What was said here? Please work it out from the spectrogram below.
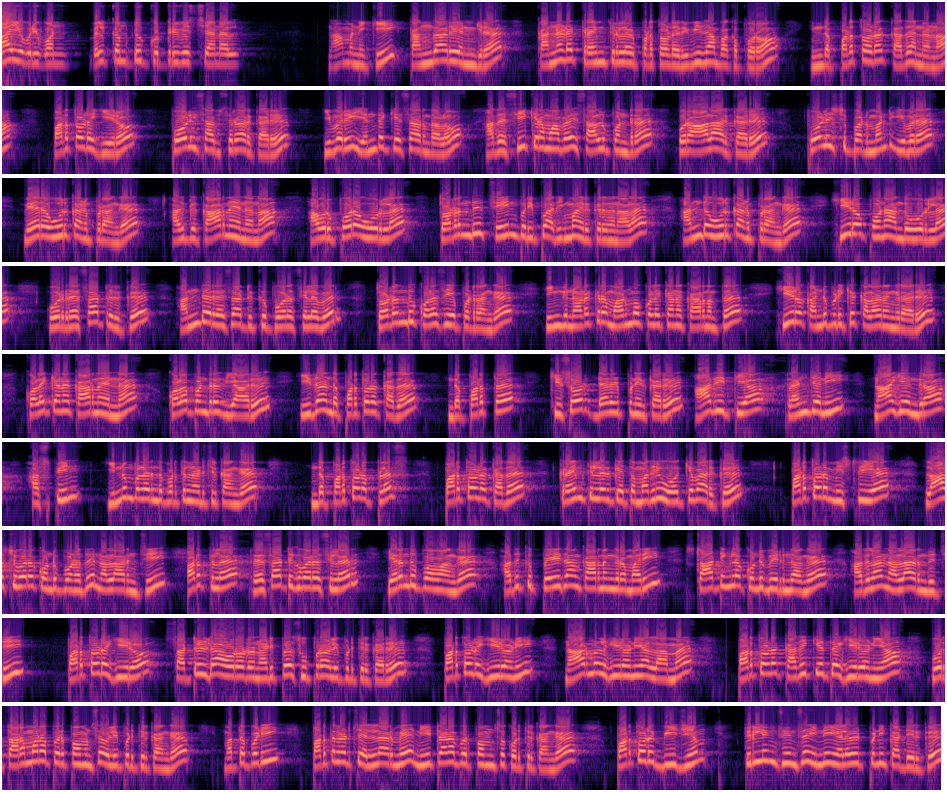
Hi everyone welcome to good reviews channel நாம் இன்னைக்கு Kangaroo என்கிற கன்னட கிரைம் த்ரில்லர் படத்தோட ரிவ்யூ தான் பார்க்க போகிறோம் இந்த படத்தோட கதை என்னென்னா படத்தோட ஹீரோ போலீஸ் ஆஃபீஸராக இருக்கார். இவர் எந்த கேஸாக இருந்தாலும் அதை சீக்கிரமாகவே சால்வ் பண்ணுற ஒரு ஆளாக இருக்கார். போலீஸ் டிபார்ட்மெண்ட் இவரை வேறு ஊருக்கு அனுப்புகிறாங்க அதுக்கு காரணம் என்னென்னா அவர் போகிற ஊரில் தொடர்ந்து செயின் பறிப்பு அதிகமாக இருக்கிறதுனால அந்த ஊருக்கு அனுப்புகிறாங்க ஹீரோ போன அந்த ஊரில் ஒரு ரெசார்ட் இருக்குது அந்த ரெசார்ட்டுக்கு போகிற சில பேர் தொடர்ந்து கொலை செய்யப்படுறாங்க. இங்கு நடக்கிற மர்ம கொலைக்கான காரணத்தை ஹீரோ கண்டுபிடிக்க கலருங்கிறாரு. கொலைக்கான காரணம் என்ன? கொலை பண்ணுறது யாரு? இதுதான் இந்த படத்தோட கதை. இந்த படத்தை கிஷோர் டைரக்ட் பண்ணியிருக்காரு. ஆதித்யா ரஞ்சனி நாகேந்திரா அஸ்பின் இன்னும் பலர் இந்த படத்தில் நடிச்சிருக்காங்க. இந்த படத்தோட ப்ளஸ் படத்தோட கதை கிரைம் த்ரில்லருக்கு ஏற்ற மாதிரி ஓகேவாக இருக்குது படத்தோட மிஸ்ட்ரியை லாஸ்ட் வரை கொண்டு போனது நல்லா இருந்துச்சு. படத்தில் ரெசார்ட்டுக்கு வர சிலர் இறந்து போவாங்க. அதுக்கு பேய் தான் காரணங்கிற மாதிரி ஸ்டார்டிங்கில் கொண்டு போயிருந்தாங்க. அதெல்லாம் நல்லா இருந்துச்சு. படத்தோட ஹீரோ சட்டில்டாக அவரோட நடிப்பை சூப்பராக வெளிப்படுத்தியிருக்காரு. படத்தோட ஹீரோனி நார்மல் ஹீரோனியாக இல்லாமல் படத்தோட கதைக்கேற்ற ஹீரோனியாக ஒரு தரமான பெர்ஃபார்மன்ஸை வெளிப்படுத்தியிருக்காங்க. மற்றபடி படத்தில் நடித்த எல்லாருமே நீட்டான பெர்ஃபார்மன்ஸை கொடுத்துருக்காங்க. படத்தோட பிஜிஎம் த்ரில்லிங் சீன்ஸை இன்னும் எலவேட் பண்ணி காட்டியிருக்கு.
